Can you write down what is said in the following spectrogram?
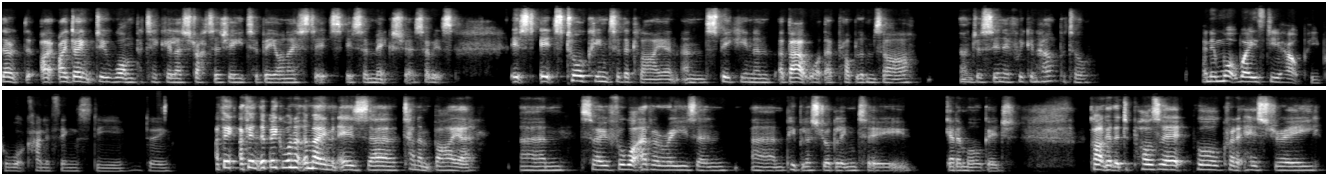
I, I, don't do one particular strategy, to be honest. It's it's a mixture. So it's it's it's talking to the client and speaking about what their problems are, and just seeing if we can help at all. And in what ways do you help people? What kind of things do you do? I think I think the big one at the moment is uh, tenant buyer. Um, so for whatever reason, um, people are struggling to get a mortgage, can't get the deposit, poor credit history,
